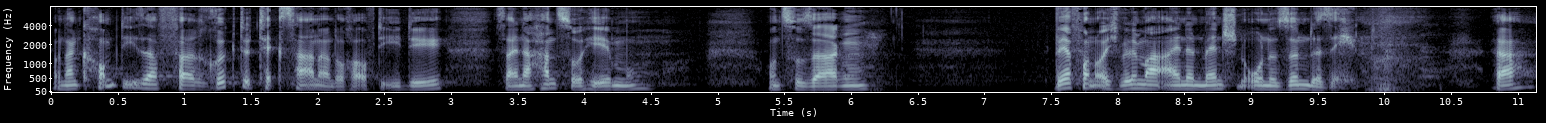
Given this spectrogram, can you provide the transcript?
Und dann kommt dieser verrückte Texaner doch auf die Idee, seine Hand zu heben und zu sagen, wer von euch will mal einen Menschen ohne Sünde sehen? Ja?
